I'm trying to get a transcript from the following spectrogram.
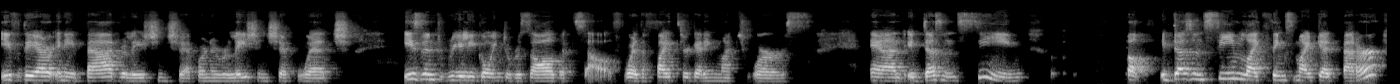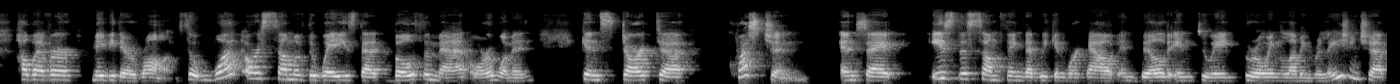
if they are in a bad relationship or in a relationship which isn't really going to resolve itself, where the fights are getting much worse, and it doesn't seem well, it doesn't seem like things might get better. However, maybe they're wrong. So, what are some of the ways that both a man or a woman can start to question and say, is this something that we can work out and build into a growing, loving relationship?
